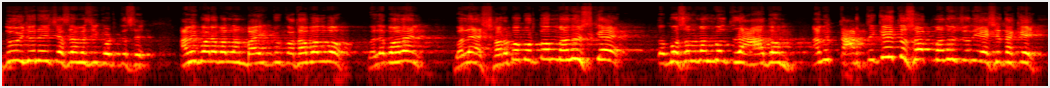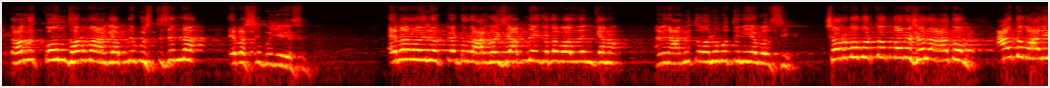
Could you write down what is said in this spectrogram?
দুইজনেই চেঁচামেচি করতেছে। আমি পরে বললাম, ভাই, একটু কথা বলব? বলে, বলেন। বলে, সর্বপ্রথম মানুষকে তো মুসলমান বলতেছে আদম। আমি তার থেকেই তো সব মানুষ যদি এসে থাকে, তাহলে কোন ধর্ম আগে আপনি বুঝতেছেন না? এবার সে বুঝে গেছে। এবার ওই লোকটা একটু রাগ হয়েছে। আপনি এই কথা বললেন কেন? আমি আমি তো অনুমতি নিয়ে বলছি। সর্বপ্রথম মানুষ হলো আদম। আদম আলী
